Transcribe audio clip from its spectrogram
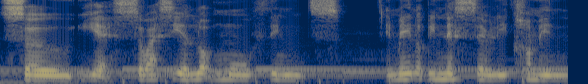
So, yes, so I see a lot more things. It may not be necessarily coming.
